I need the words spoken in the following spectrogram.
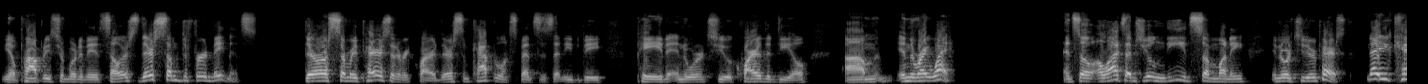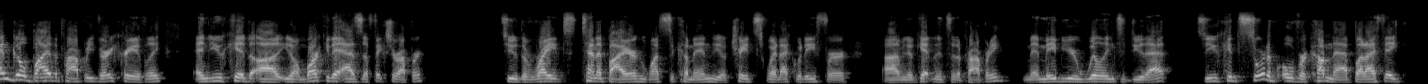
you know properties for motivated sellers, there's some deferred maintenance. There are some repairs that are required. There are some capital expenses that need to be paid in order to acquire the deal um, in the right way. And so a lot of times you'll need some money in order to do repairs. Now you can go buy the property very creatively, and you could uh, you know market it as a fixer upper to the right tenant buyer who wants to come in, you know, trade sweat equity for um, you know getting into the property. And maybe you're willing to do that, so you could sort of overcome that. But I think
